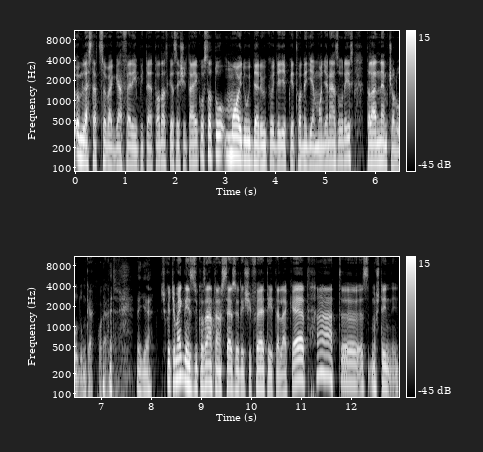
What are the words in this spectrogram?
ömlesztett szöveggel felépített adatkezési tájékoztató, majd úgy derül hogy egyébként van egy ilyen magyarázó rész, talán nem csalódunk ekkorát. Igen. És hogyha megnézzük az általános szerződési feltételeket, hát ez most én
